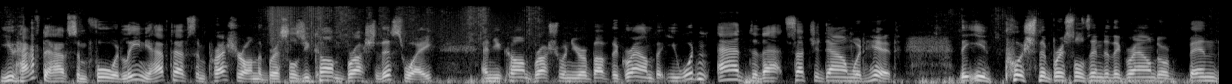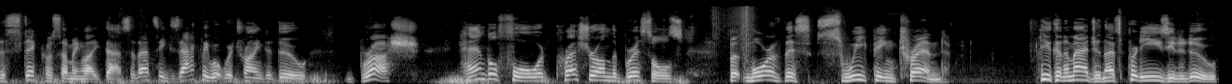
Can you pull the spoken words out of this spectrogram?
you have to have some forward lean. You have to have some pressure on the bristles. You can't brush this way and you can't brush when you're above the ground, but you wouldn't add to that such a downward hit that you'd push the bristles into the ground or bend the stick or something like that. So that's exactly what we're trying to do. Brush, handle forward, pressure on the bristles, but more of this sweeping trend. You can imagine that's pretty easy to do.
